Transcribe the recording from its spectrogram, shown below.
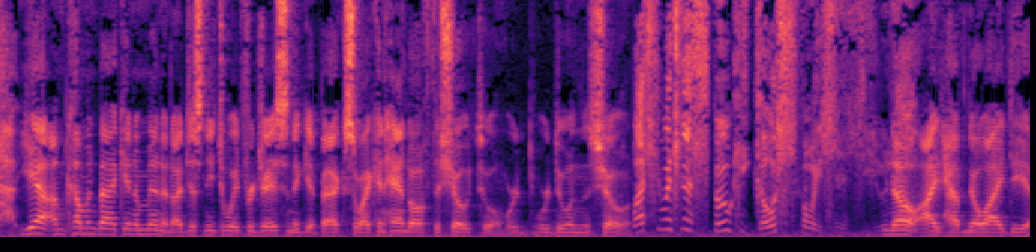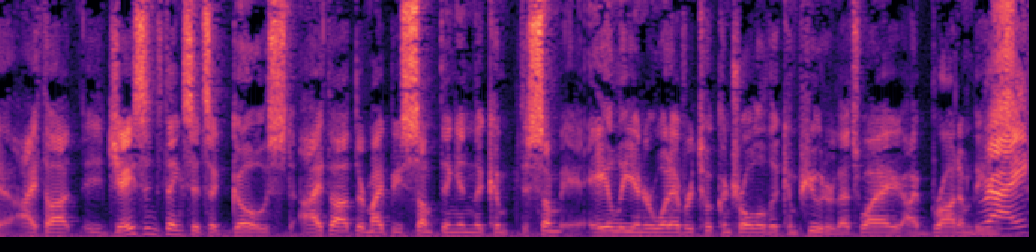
yeah. I'm coming back in a minute. I just need to wait for Jason to get back so I can hand off the show to him. We're we're doing the show. What's with the spooky ghost voices? You No, know? I have no idea. I thought Jason thinks it's a ghost. I thought there might be something in the com- some alien or whatever took control of the computer. That's why I brought him these. Right.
